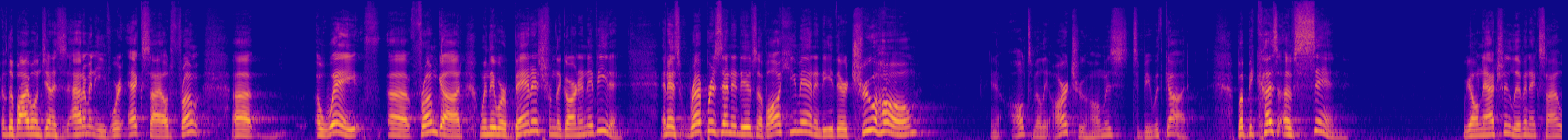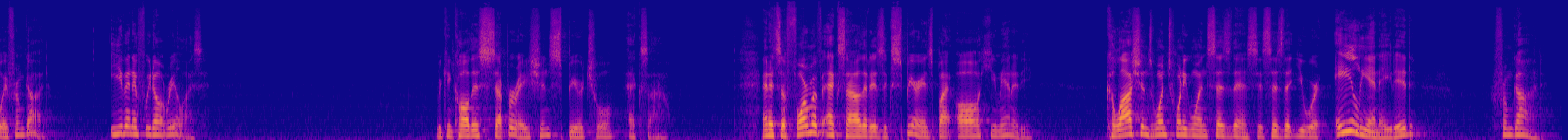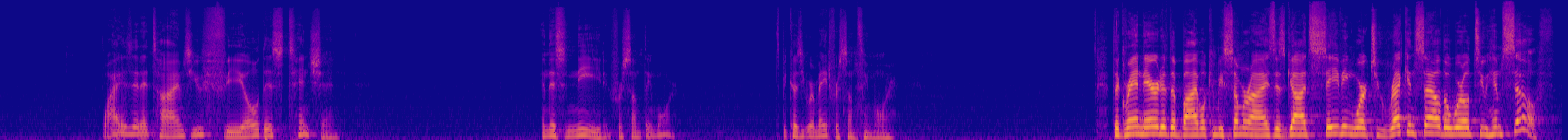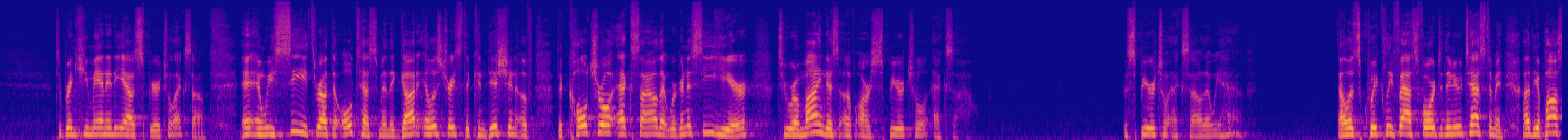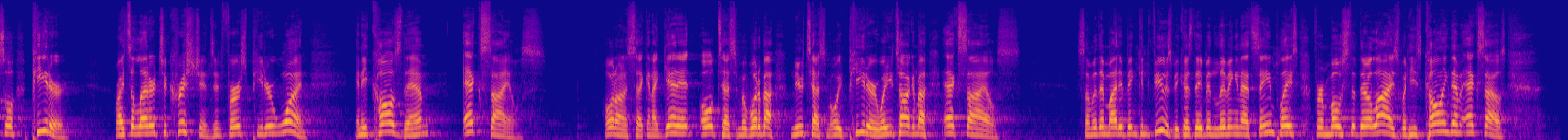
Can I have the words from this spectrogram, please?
of the Bible in Genesis, Adam and Eve were exiled from, uh, away uh, from God when they were banished from the Garden of Eden. And as representatives of all humanity, their true home, know, ultimately our true home, is to be with God. But because of sin, we all naturally live in exile away from God, even if we don't realize it. We can call this separation spiritual exile. And it's a form of exile that is experienced by all humanity. Colossians 1:21 says this. It says that you were alienated from God. Why is it at times you feel this tension and this need for something more? It's because you were made for something more. The grand narrative of the Bible can be summarized as God's saving work to reconcile the world to himself, to bring humanity out of spiritual exile. And, and, we see throughout the Old Testament that God illustrates the condition of the cultural exile that we're going to see here to remind us of our spiritual exile. The spiritual exile that we have. Now let's quickly fast forward to the New Testament. Uh, the Apostle Peter writes a letter to Christians in 1 Peter 1 and he calls them exiles. Hold on a second. I get it, Old Testament. What about New Testament? Wait, Peter, what are you talking about? Exiles. Some of them might have been confused because they've been living in that same place for most of their lives, but he's calling them exiles.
